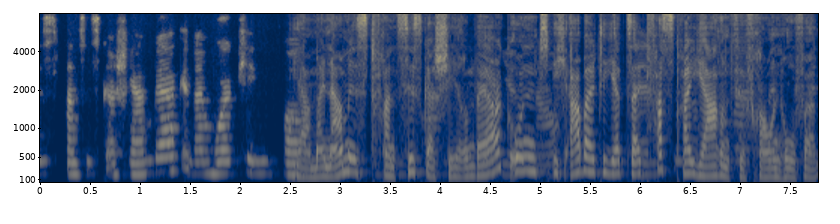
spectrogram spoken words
is Franziska Scherenberg and I'm working for Ja, mein Name ist Franziska Scherenberg und ich arbeite jetzt seit fast drei Jahren für Fraunhofer.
